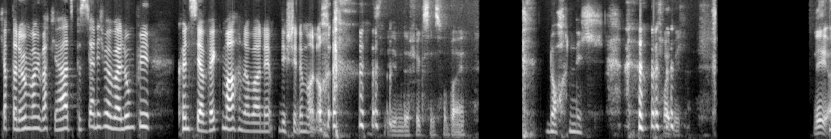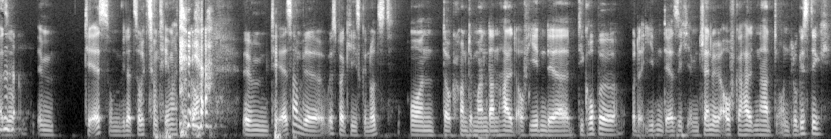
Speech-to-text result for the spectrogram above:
Ich habe dann irgendwann gesagt, ja, jetzt bist du ja nicht mehr bei Lumpi, könntest ja wegmachen, aber ne, die stehen immer noch. Das Leben der Füchse ist vorbei. noch nicht. Freut mich. Nee, also im TS, um wieder zurück zum Thema zu kommen, Ja. Im TS haben wir Whisper Keys genutzt und da konnte man dann halt auf jeden, der die Gruppe oder jeden, der sich im Channel aufgehalten hat und Logistik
